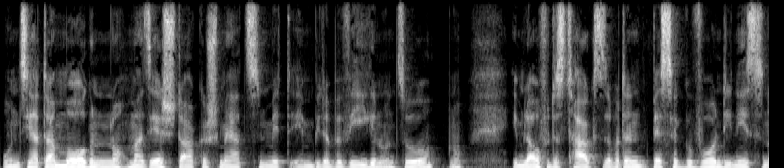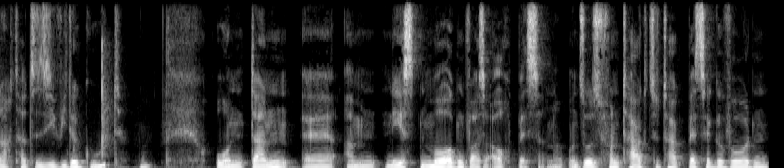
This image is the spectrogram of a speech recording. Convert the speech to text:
Und sie hat am Morgen nochmal sehr starke Schmerzen mit eben wieder bewegen und so. Ne? Im Laufe des Tages ist aber dann besser geworden. Die nächste Nacht hatte sie wieder gut. Ne? Und dann äh, am nächsten Morgen war es auch besser. Ne? Und so ist es von Tag zu Tag besser geworden.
